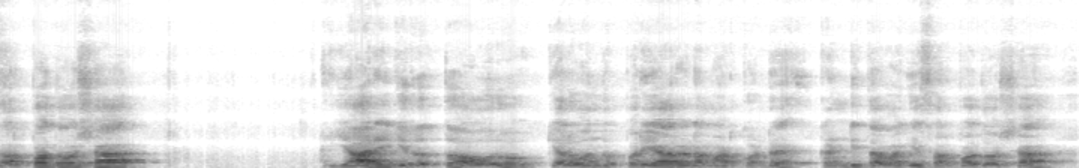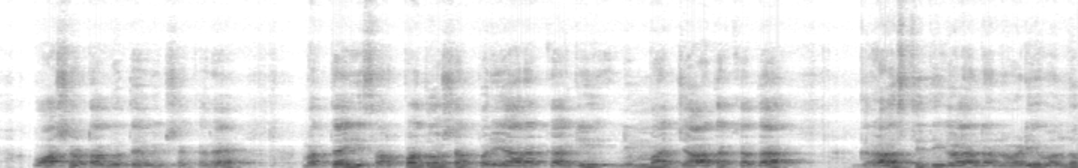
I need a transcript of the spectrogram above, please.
ಸರ್ಪದೋಷ ಯಾರಿಗಿರುತ್ತೋ ಅವರು ಕೆಲವೊಂದು ಪರಿಹಾರನ ಮಾಡಿಕೊಂಡ್ರೆ ಖಂಡಿತವಾಗಿ ಸರ್ಪದೋಷ ವಾಶೌಟ್ ಆಗುತ್ತೆ ವೀಕ್ಷಕರೇ. ಮತ್ತೆ ಈ ಸರ್ಪದೋಷ ಪರಿಹಾರಕ್ಕಾಗಿ ನಿಮ್ಮ ಜಾತಕದ ಗ್ರಹ ಸ್ಥಿತಿಗಳನ್ನು ನೋಡಿ ಒಂದು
